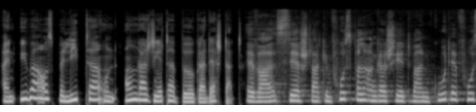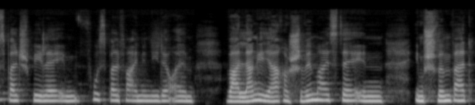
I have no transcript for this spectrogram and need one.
ein überaus beliebter und engagierter Bürger der Stadt. Er war sehr stark im Fußball engagiert, war ein guter Fußballspieler im Fußballverein in Niederolm, war lange Jahre Schwimmmeister in, im Schwimmbad,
